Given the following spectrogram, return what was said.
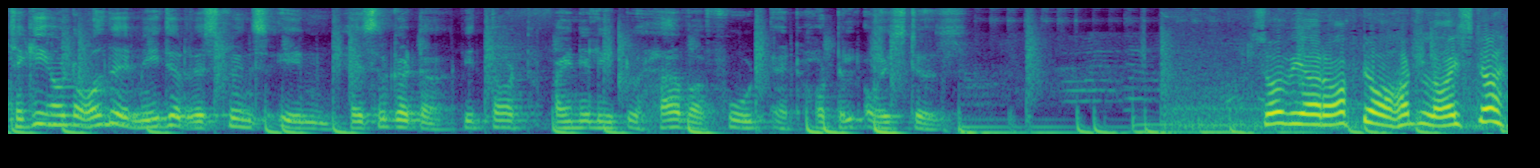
checking out all the major restaurants in Hesaraghatta, we thought finally to have our food at Hotel Oysters. So we are off to Hotel Oyster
